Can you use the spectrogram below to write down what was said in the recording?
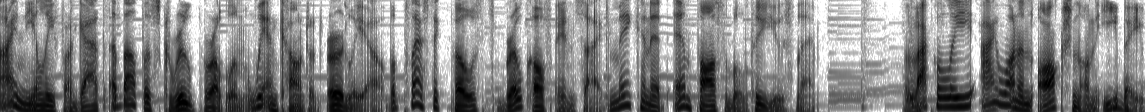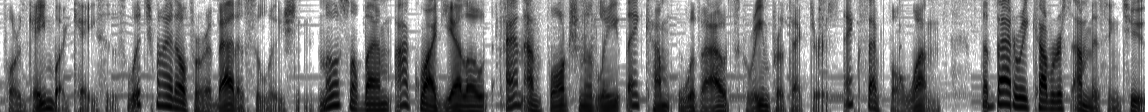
I nearly forgot about the screw problem we encountered earlier. The plastic posts broke off inside, making it impossible to use them. Luckily, I won an auction on eBay for Game Boy cases, which might offer a better solution. Most of them are quite yellowed and unfortunately they come without screen protectors, except for one. The battery covers are missing too,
